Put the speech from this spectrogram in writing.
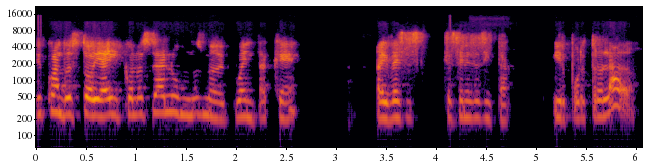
Y cuando estoy ahí con los alumnos me doy cuenta que hay veces que se necesita ir por otro lado.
